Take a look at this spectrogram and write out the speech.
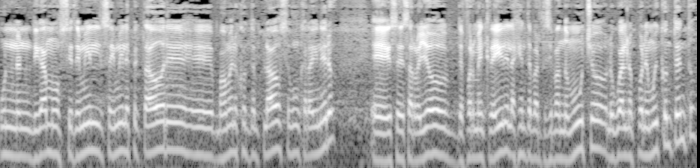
Un, digamos, 7.000, 6.000 espectadores eh, más o menos contemplados según Carabineros. Eh, se desarrolló de forma increíble, la gente participando mucho, lo cual nos pone muy contentos.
